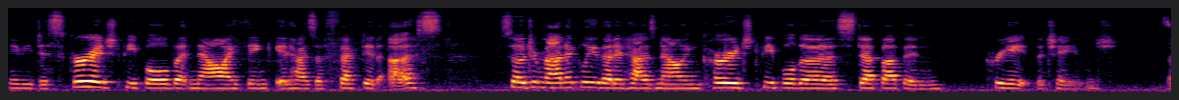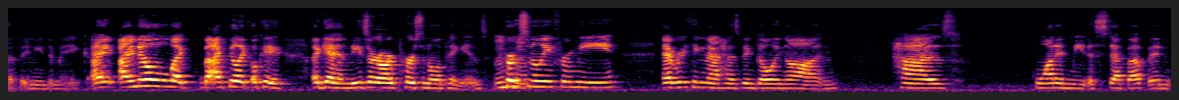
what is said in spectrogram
maybe discouraged people, but now I think it has affected us so dramatically that it has now encouraged people to step up and create the change that they need to make. I, I know, like, I feel like, okay, again, these are our personal opinions. Mhm. Personally, for me, everything that has been going on has wanted me to step up and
